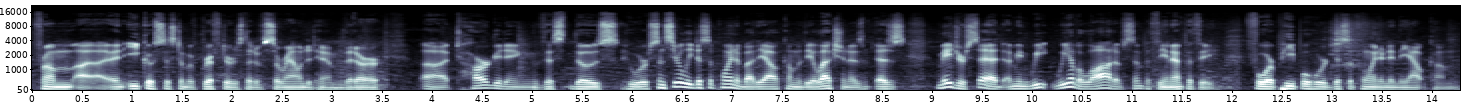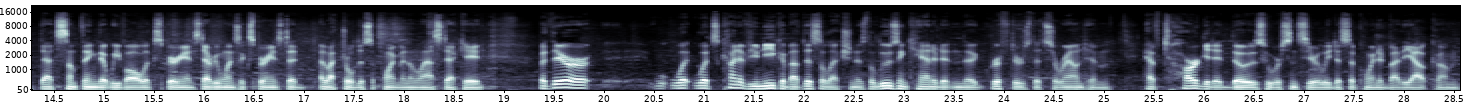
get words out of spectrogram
from uh, an ecosystem of grifters that have surrounded him that are uh, targeting this, those who were sincerely disappointed by the outcome of the election. As, as Major said, I mean, we, we have a lot of sympathy and empathy for people who are disappointed in the outcome. That's something that we've all experienced. Everyone's experienced an electoral disappointment in the last decade. But there are what, what's kind of unique about this election is the losing candidate and the grifters that surround him have targeted those who were sincerely disappointed by the outcome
